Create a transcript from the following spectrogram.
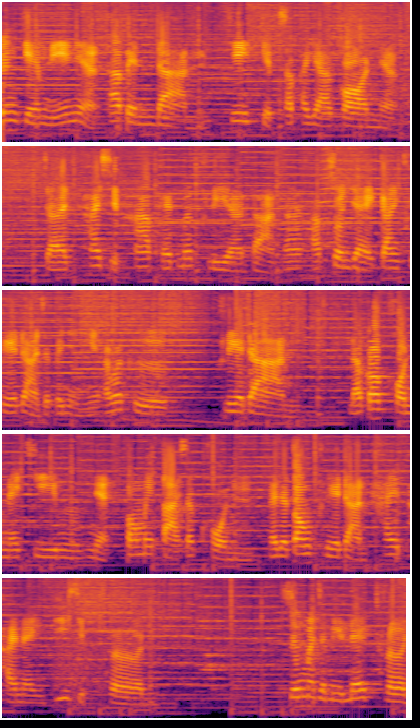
ซึ่งเกมนี้เนี่ยถ้าเป็นด่านที่เก็บทรัพยากรเนี่ยจะให้ 15 เพชรเมื่อเคลียร์ด่านนะครับ ส่วนใหญ่การเคลียร์ด่านจะเป็นอย่างนี้ครับก็คือเคลียร์ด่าน แล้วก็คนในทีมเนี่ยต้องไม่ตายสักคน และจะต้องเคลียร์ด่านให้ภายใน 20 เทิร์นซึ่งมันจะมีเลขเทิร์น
